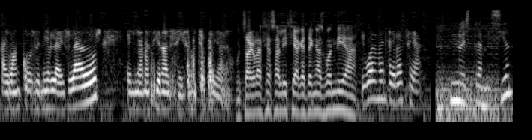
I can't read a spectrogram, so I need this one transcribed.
Hay bancos de niebla aislados en la Nacional 6. Mucho cuidado. Muchas gracias, Alicia. Que tengas buen día. Igualmente, gracias. Nuestra misión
